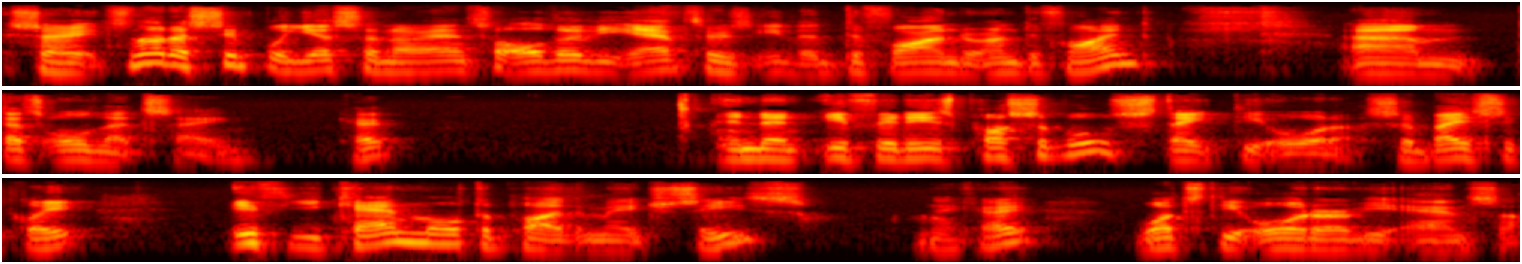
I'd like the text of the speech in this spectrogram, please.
so it's not a simple yes or no answer, although the answer is either defined or undefined. Um, that's all that's saying. Okay. And then if it is possible, state the order. So basically, if you can multiply the matrices, okay, what's the order of your answer?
